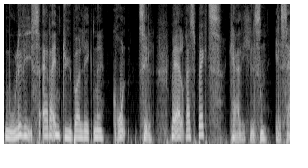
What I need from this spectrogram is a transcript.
Muligvis er der en dybere liggende grund til. Med al respekt, kærlig hilsen, Elsa.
